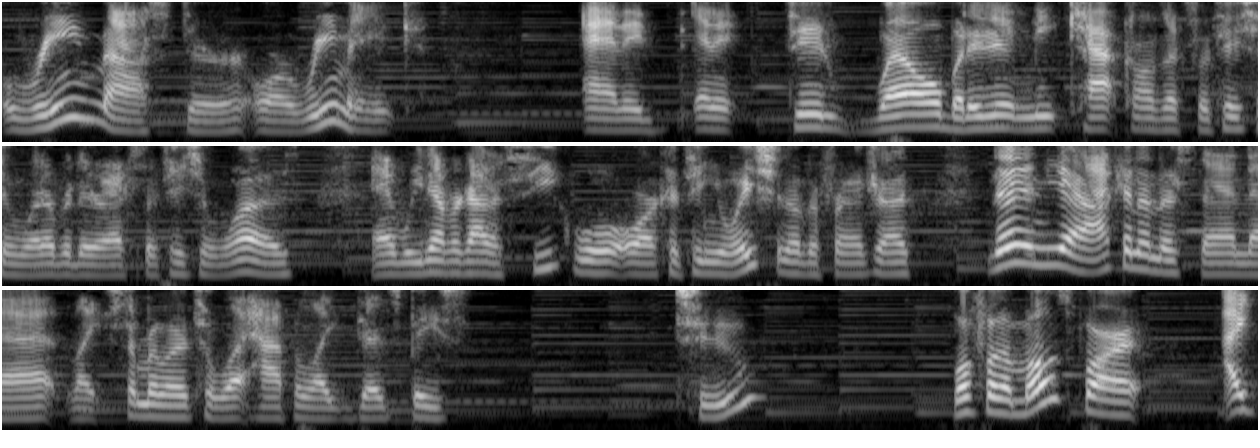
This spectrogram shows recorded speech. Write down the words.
remaster or remake, and it and it did well, but it didn't meet Capcom's expectation, whatever their expectation was, and we never got a sequel or a continuation of the franchise, then yeah, I can understand that. Like similar to what happened like Dead Space 2. But for the most part, I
